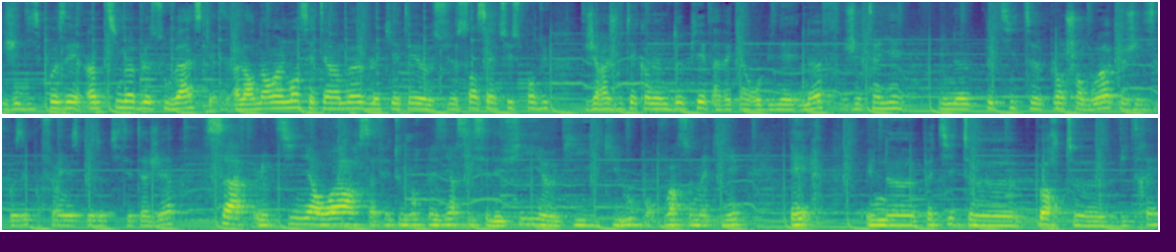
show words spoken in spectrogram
j'ai disposé un petit meuble sous vasque. Alors normalement c'était un meuble qui était euh, censé être suspendu. J'ai rajouté quand même deux pieds avec un robinet neuf. J'ai taillé une petite planche en bois que j'ai disposée pour faire une espèce de petite étagère. Ça, le petit miroir, ça fait toujours plaisir si c'est des filles euh, qui, qui louent pour pouvoir se maquiller. Et une petite porte vitrée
